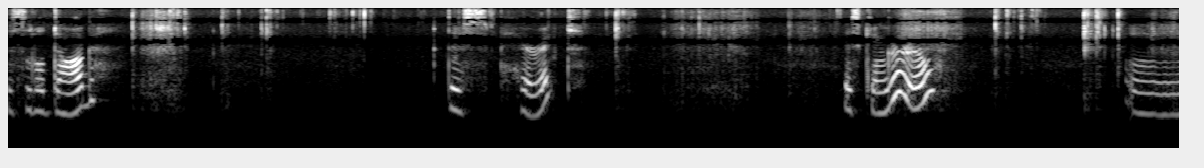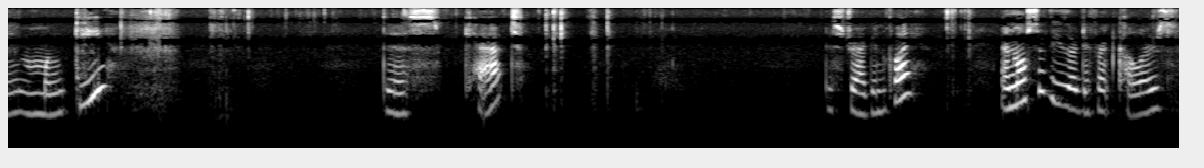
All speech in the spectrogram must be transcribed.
this little dog, this parrot, this kangaroo, a monkey, this cat, this dragonfly, and most of these are different colors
